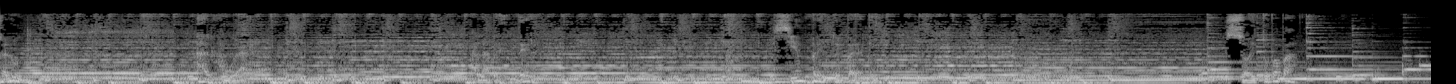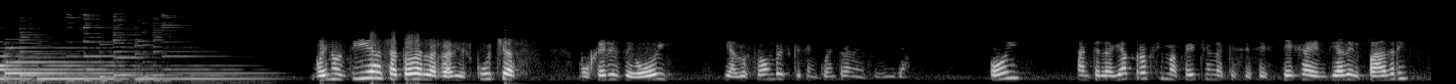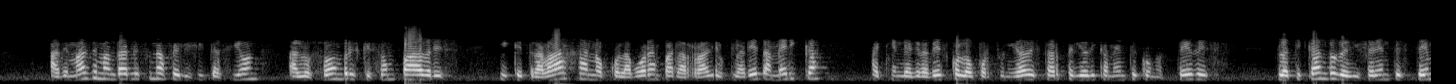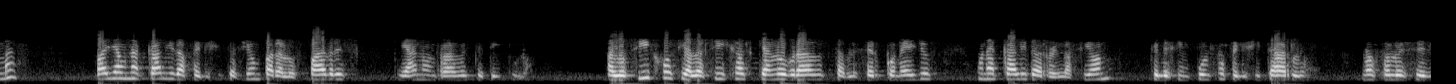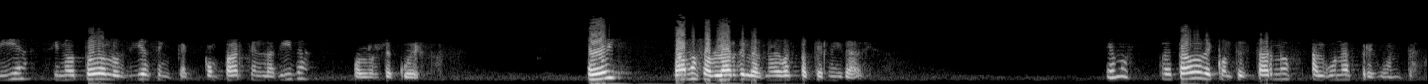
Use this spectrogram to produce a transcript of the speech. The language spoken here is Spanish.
salud, al jugar, al aprender. Siempre estoy para ti. Soy tu papá. Buenos días a todas las radioescuchas, mujeres de hoy y a los hombres que se encuentran en su vida. Hoy ante la ya próxima fecha en la que se festeja el Día del Padre, además de mandarles una felicitación a los hombres que son padres y que trabajan o colaboran para Radio Claret América, a quien le agradezco la oportunidad de estar periódicamente con ustedes platicando de diferentes temas, vaya una cálida felicitación para los padres que han honrado este título. A los hijos y a las hijas que han logrado establecer con ellos una cálida relación que les impulsa a felicitarlo, no solo ese día, sino todos los días en que comparten la vida o los recuerdos. Hoy vamos a hablar de las nuevas paternidades. Hemos tratado de contestarnos algunas preguntas.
